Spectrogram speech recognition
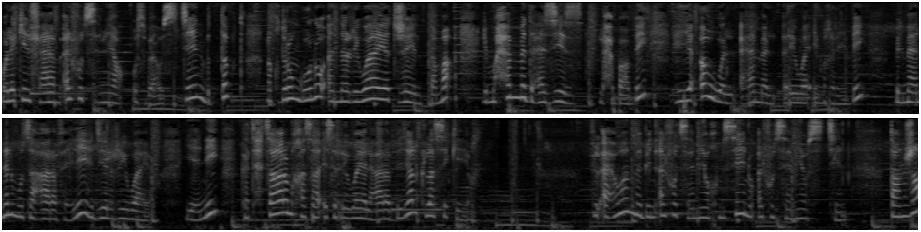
ولكن في عام 1967 بالضبط نقدر نقولوا أن الرواية جيل الظمأ لمحمد عزيز الحبابي. هي أول عمل روائي مغربي بالمعنى المتعارف عليه ديال الرواية يعني كتحترم خصائص الرواية العربية الكلاسيكية. في الأعوام ما بين 1950 و 1960 طنجة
